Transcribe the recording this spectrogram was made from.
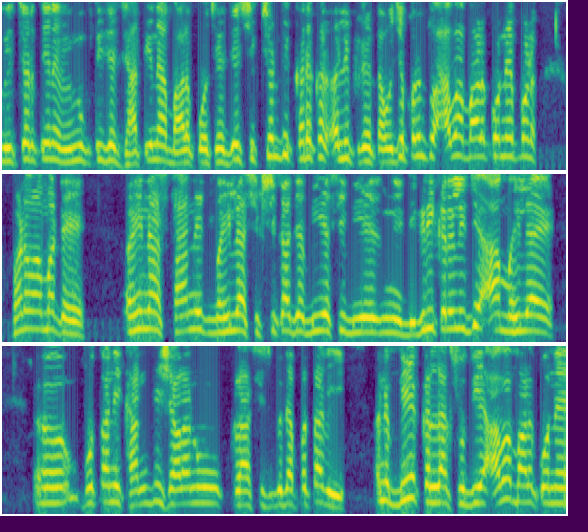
વિચરતી અને વિમુક્તિ જે જાતિના બાળકો છે, જે શિક્ષણથી ખરેખર અલિપ્ત રહેતા હોય છે, પરંતુ આવા બાળકોને પણ ભણવા માટે અહીંના સ્થાનિક મહિલા શિક્ષિકા જે બીએસસી ની ડિગ્રી કરેલી છે, આ મહિલાએ પોતાની ખાનગી શાળાનું ક્લાસીસ બધા પતાવી અને બે કલાક સુધી આવા બાળકોને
